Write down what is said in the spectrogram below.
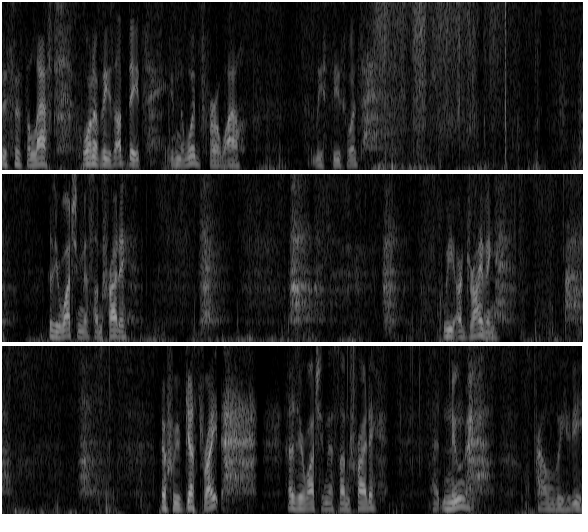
this is the last one of these updates in the woods for a while, at least these woods. As you're watching this on Friday, we are driving. If we've guessed right, as you're watching this on Friday at noon, we'll probably be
